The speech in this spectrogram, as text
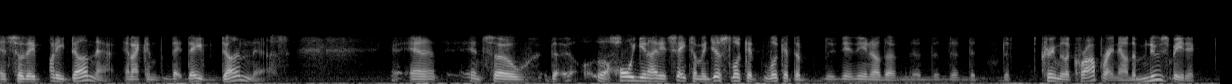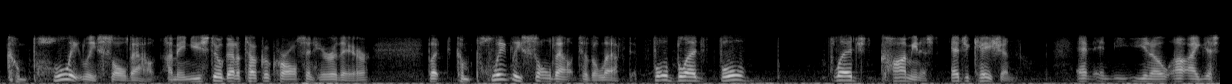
and so they've already done that, and I can they've done this, and and so the, the whole United States. I mean, just look at look at the you know the the, the the the cream of the crop right now. The news media completely sold out. I mean, you still got a Tucker Carlson here or there, but completely sold out to the left. Full blood, full fledged communist education, and and you know I just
